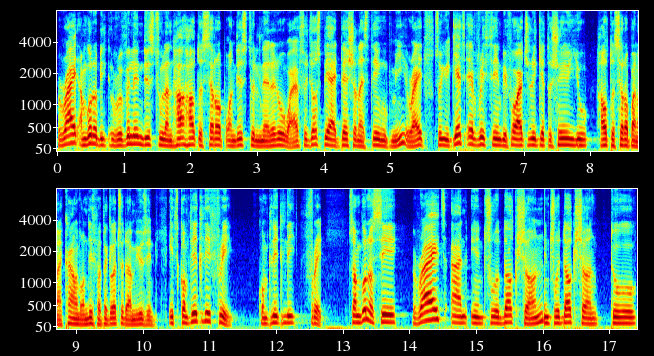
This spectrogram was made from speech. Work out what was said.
right, I'm going to be revealing this tool and how, how to set up on this tool in a little while. So just pay attention and stay with me, right? So you get everything before I actually get to showing you how to set up an account on this particular tool I'm using. It's completely free, completely free. So I'm going to say, write an introduction, introduction to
